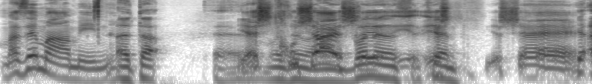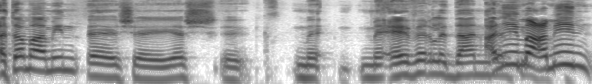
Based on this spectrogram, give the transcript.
מה זה מאמין? אתה... יש מה זה תחושה? יש... בוא ננסה, יש- כן. יש... אה, אתה מאמין אה, שיש אה, מעבר לדניאל? אני? מאמין,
